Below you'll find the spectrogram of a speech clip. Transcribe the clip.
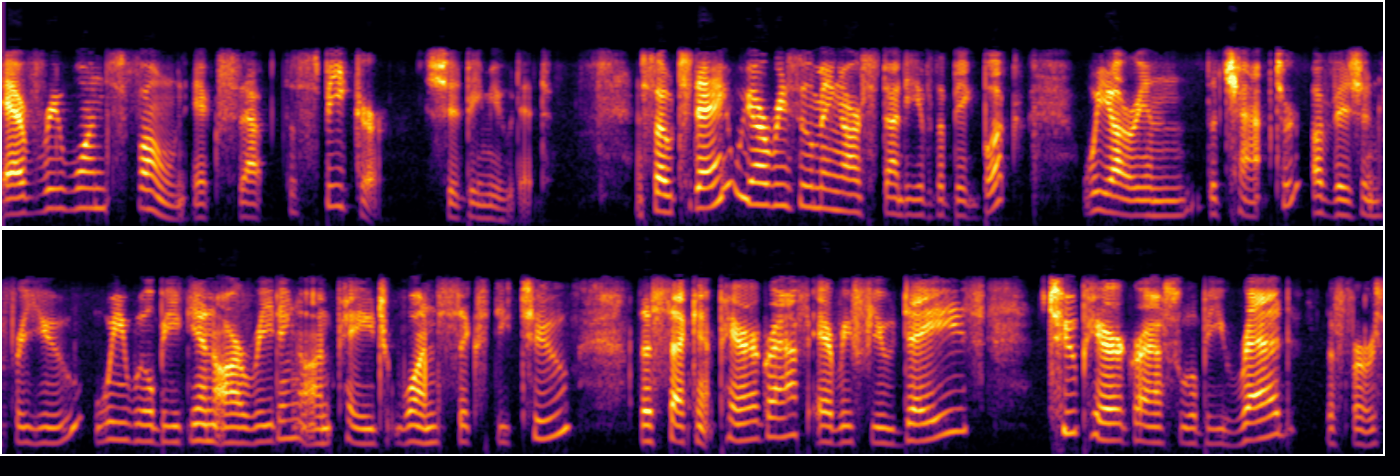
everyone's phone except the speaker should be muted. And so today we are resuming our study of the Big Book. We are in the chapter A Vision for You. We will begin our reading on page 162, the second paragraph, every few days. Two paragraphs will be read, the first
